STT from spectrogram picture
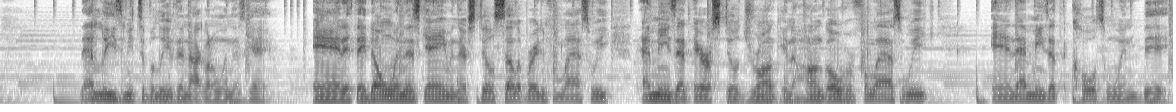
that leads me to believe they're not to win this game. And if they don't win this game and they're still celebrating from last week, that means that they are still drunk and hungover from last week. And that means that the Colts win big.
